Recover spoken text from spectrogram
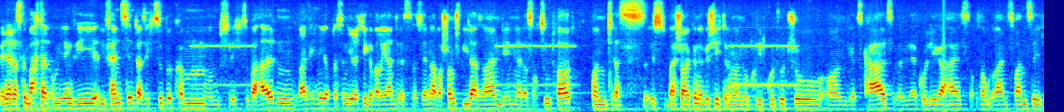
wenn er das gemacht hat, um irgendwie die Fans hinter sich zu bekommen und sich zu behalten, weiß ich nicht, ob das dann die richtige Variante ist. Das werden aber schon Spieler sein, denen er das auch zutraut. Und das ist bei Schalke eine Geschichte, wenn man nur Kulit Kutucu und jetzt Karls, oder wie der Kollege heißt, aus der U23.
